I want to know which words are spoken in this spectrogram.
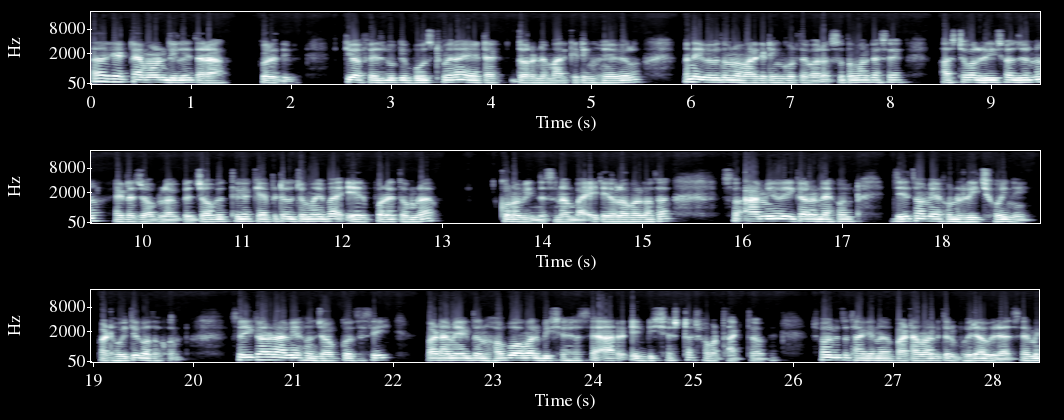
তাদেরকে একটা অ্যামাউন্ট দিলেই তারা করে দিবে। কিংবা ফেসবুকে বুস্ট মেরা, এটা এক ধরনের মার্কেটিং হয়ে গেল। মানে এইভাবে তোমরা মার্কেটিং করতে পারো। সো তোমার কাছে ফার্স্ট অফ অল রিচ হওয়ার জন্য একটা জব লাগবে। জবের থেকে ক্যাপিটাল জমাই বা এরপরে তোমরা কোনো বিজনেস নামবা। এটাই হলো আমার কথা। সো আমিও এই কারণে এখন, যেহেতু আমি এখন রিচ হইনি বাট হইতে কতক্ষণ? সো এই কারণে আমি এখন জব করতেছি। বাট আমি একজন হব, আমার বিশ্বাস আছে, আর এই বিশ্বাসটা সবার থাকতে হবে। সবার ভিতর থাকে না বাট আমার ভিতর ভৈরা ভৈরা আছে। আমি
